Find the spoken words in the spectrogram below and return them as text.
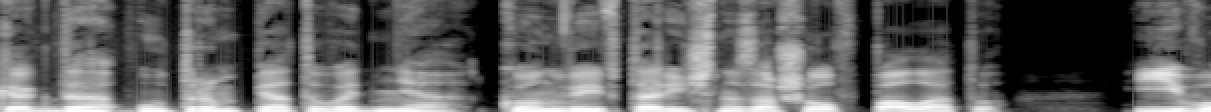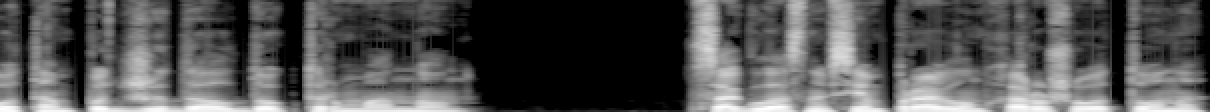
Когда утром пятого дня Конвей вторично зашел в палату, его там поджидал доктор Манон. Согласно всем правилам хорошего тона,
